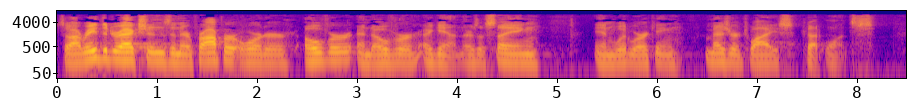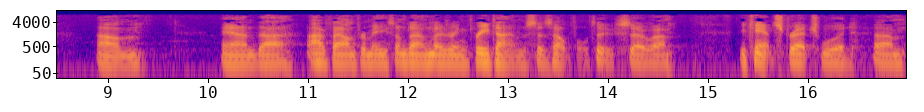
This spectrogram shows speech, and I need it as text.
So I read the directions in their proper order over and over again. There's a saying in woodworking, measure twice, cut once. Um, and uh, I've found for me sometimes measuring three times is helpful too. So um, you can't stretch wood. Um,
